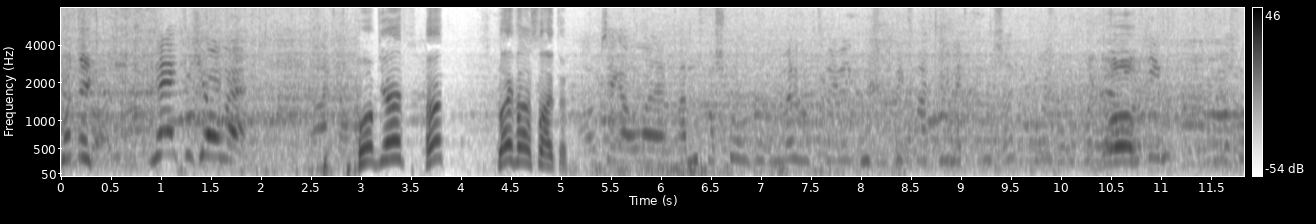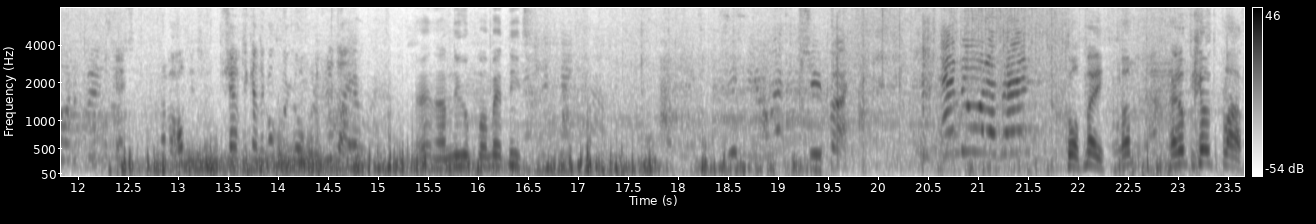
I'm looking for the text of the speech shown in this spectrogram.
Goed Nick. Netjes, jongen. Kom op Jeff. Hup. Blijf aansluiten. Nou, ik zeg al, eh, hij moet van school volgende week of twee weken moet hij 5 kilometer crossen. Voor de, voor de, voor de Kim. Dat is voor de punt. Oké, nou maar op dit. Chef, die kan ik ook goed lopen, of niet dan? Hè, nou, nu op het moment niet. Super, jongen. Super. En door, hè, Ben. Kom op mee. Hop. En op die grote plaat.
